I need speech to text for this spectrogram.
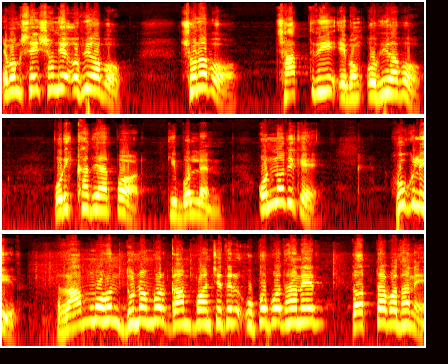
এবং সেই সঙ্গে অভিভাবক। শোনাবো, ছাত্রী এবং অভিভাবক, পরীক্ষা দেওয়ার পর কি বললেন? অন্যদিকে, হুগলির রামমোহন দু নম্বর গ্রাম পঞ্চায়েতের উপপ্রধানের তত্ত্বাবধানে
